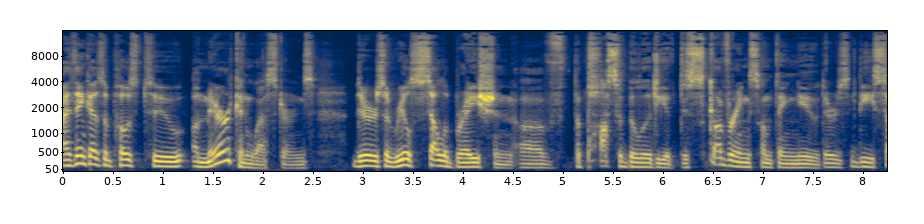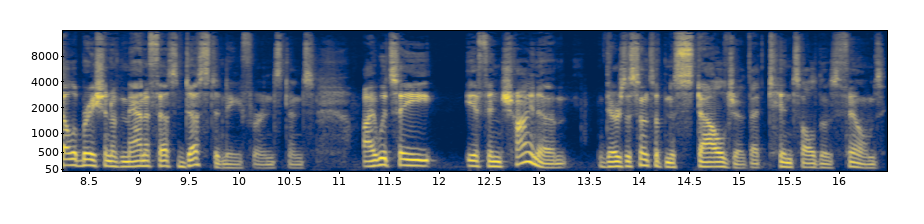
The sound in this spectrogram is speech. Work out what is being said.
I think as opposed to American Westerns, there's a real celebration of the possibility of discovering something new. There's the celebration of manifest destiny, for instance. I would say if in China, there's a sense of nostalgia that tints all those films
